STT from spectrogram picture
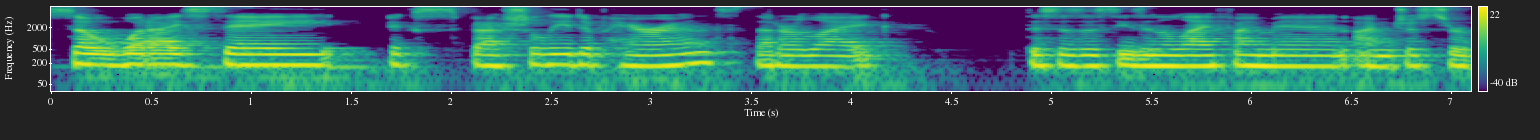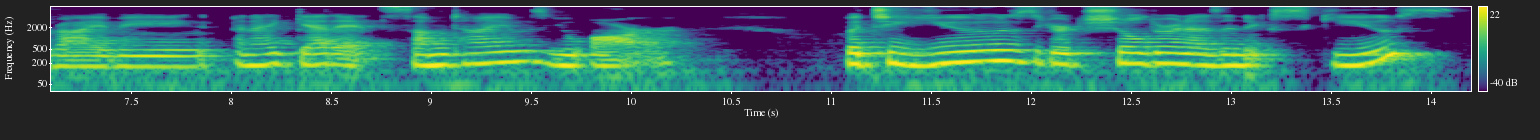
So, what I say, especially to parents that are like, this is a season of life I'm in, I'm just surviving, and I get it. Sometimes you are. But to use your children as an excuse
